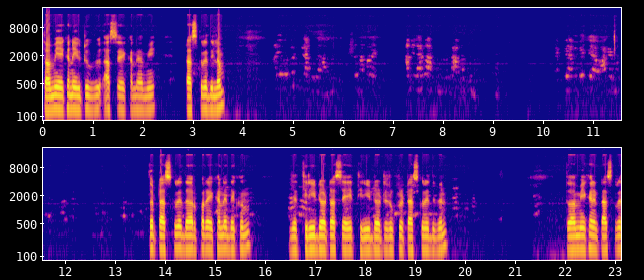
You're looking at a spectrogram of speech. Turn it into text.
তো আমি এখানে ইউটিউব আছে, এখানে আমি টাচ করে দিলাম। তো টাচ করে দেওয়ার পরে এখানে দেখুন যে থ্রি ডট আছে, এই থ্রি ডটের উপরে টাচ করে দিবেন। তো আমি এখানে টাচ করে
